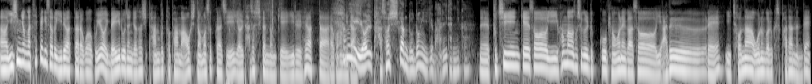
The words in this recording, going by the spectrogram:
어, 20년간 택배기사로 일해왔다라고 하고요. 매일 오전 6시 반부터 밤 9시 넘어서까지 15시간 넘게 일을 해왔다라고 합니다. 하루에 15시간 노동이 이게 말이 됩니까? 네, 부친께서 이 황망한 소식을 듣고 병원에 가서 이 아들의 이 전화 오는 걸 계속 받았는데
